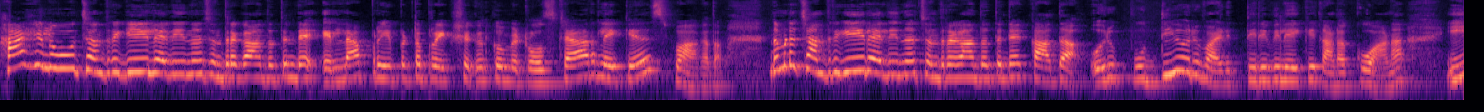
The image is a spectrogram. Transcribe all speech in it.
ഹായ് ഹലോ ചന്ദ്രികയിൽ അരിയുന്ന ചന്ദ്രകാന്തത്തിന്റെ എല്ലാ പ്രിയപ്പെട്ട പ്രേക്ഷകർക്കും മെട്രോ സ്റ്റാറിലേക്ക് സ്വാഗതം. നമ്മുടെ ചന്ദ്രികയിൽ അരിയുന്ന ചന്ദ്രകാന്തത്തിന്റെ കഥ ഒരു പുതിയൊരു വഴിത്തിരിവിലേക്ക് കടക്കുവാണ്. ഈ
